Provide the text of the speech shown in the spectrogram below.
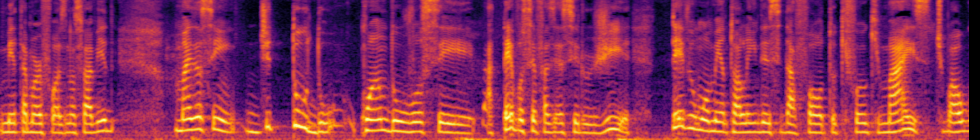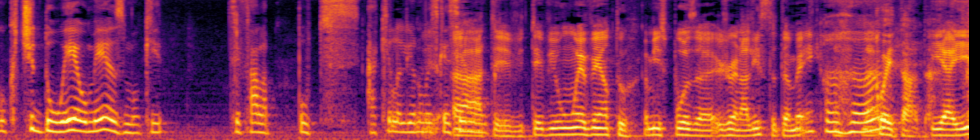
metamorfose na sua vida. Mas, assim, de tudo, quando você, até você fazer a cirurgia, teve um momento além desse da foto que foi o que mais, tipo, algo que te doeu mesmo, que você fala, putz, aquilo ali eu não vou esquecer ah, nunca. teve. Teve um evento com a minha esposa, jornalista também. Uhum. Né? Coitada. E aí,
